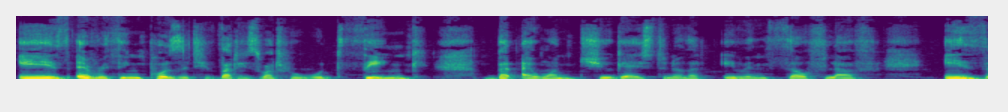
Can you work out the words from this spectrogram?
is everything positive. That is what we would think. But I want you guys to know that even self love is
